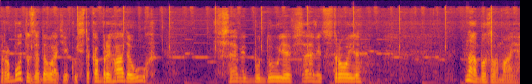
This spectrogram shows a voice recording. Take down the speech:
роботу задавати якусь. Така бригада, ух. Все відбудує, все відстроє. Ну або зламає.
